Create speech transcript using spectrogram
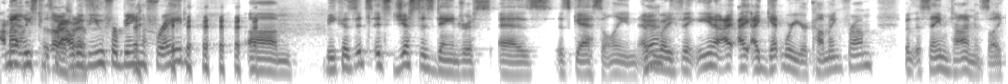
i'm Yeah, at least proud of you for being afraid um because it's it's just as dangerous as as gasoline everybody think you know I i get where you're coming from but at the same time it's like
